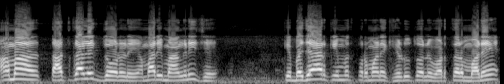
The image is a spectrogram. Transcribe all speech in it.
આમાં તાત્કાલિક ધોરણે અમારી માંગણી છે કે બજાર કિંમત પ્રમાણે ખેડૂતોને વળતર મળે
